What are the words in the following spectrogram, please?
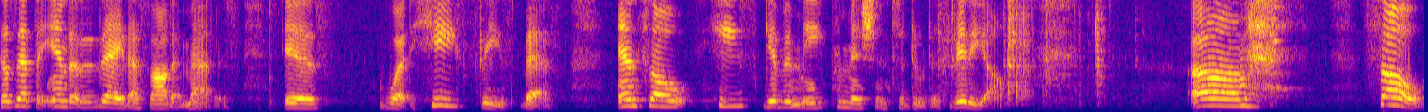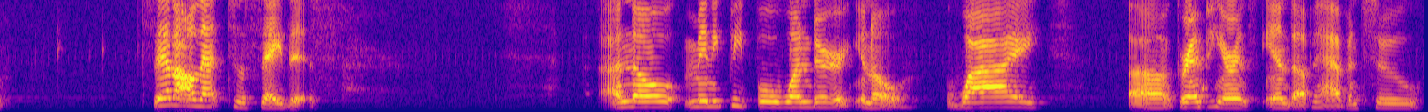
Because at the end of the day, that's all that matters. Is what he sees best. And so he's given me permission to do this video. Um, so, said all that to say this. I know many people wonder, you know, why uh, grandparents end up having to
